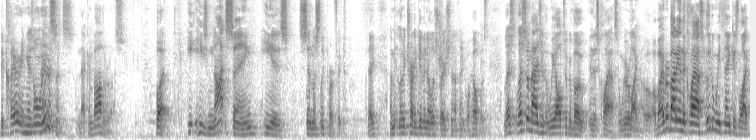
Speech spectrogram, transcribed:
declaring his own innocence, and that can bother us. But he, he's not saying he is sinlessly perfect. Okay? Let me, let me try to give an illustration I think will help us. Let's, let's imagine that we all took a vote in this class, and we were like, of everybody in the class, who do we think is like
